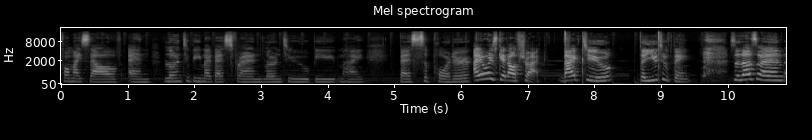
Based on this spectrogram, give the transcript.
for myself and learn to be my best friend, learn to be my best supporter. I always get off track. Back to the YouTube thing. So that's when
